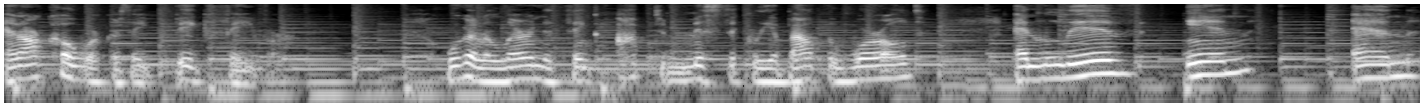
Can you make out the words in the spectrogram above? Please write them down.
and our coworkers a big favor. We're going to learn to think optimistically about the world and live in and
